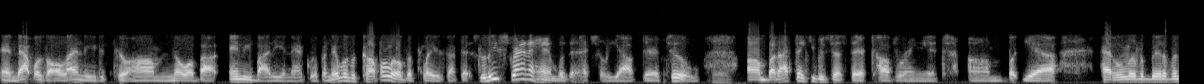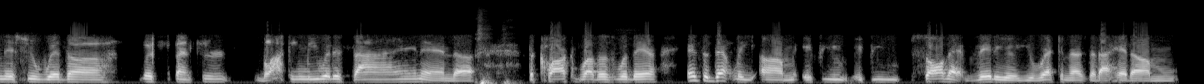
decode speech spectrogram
and that was all I needed to um, know about anybody in that group. And there was a couple of other players out there. So Lee Stranahan was actually out there too, um, but I think he was just there covering it. Um, but yeah, had a little bit of an issue with uh, with Spencer blocking me with his sign, and uh, the Clark brothers were there. Incidentally, um, if you if you saw that video, you recognize that I had um,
